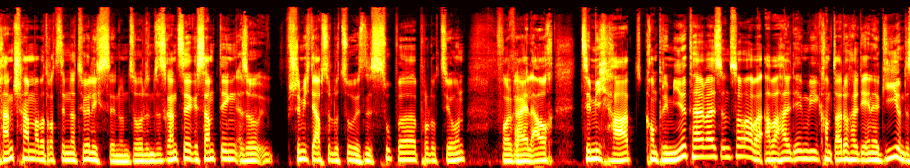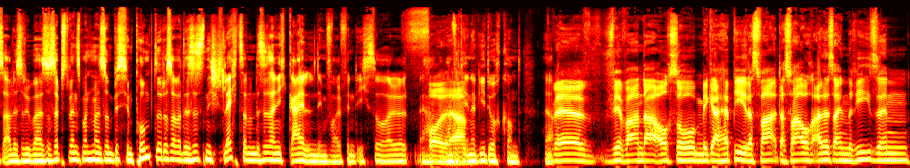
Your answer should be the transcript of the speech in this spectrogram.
Punch haben, aber trotzdem natürlich sind und so. Und das ganze Gesamtding, also stimme ich dir absolut zu, ist eine super Produktion. Voll geil. Auch ziemlich hart komprimiert teilweise und so, aber, aber halt irgendwie kommt dadurch halt die Energie und das alles rüber. Also selbst wenn es manchmal so ein bisschen pumpt oder so, aber das ist nicht schlecht, sondern das ist eigentlich geil in dem Fall, finde ich so, weil ja, Voll, ja. die Energie durchkommt. Ja. Wir, wir waren da auch so mega happy. Das war, das war auch alles ein riesen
